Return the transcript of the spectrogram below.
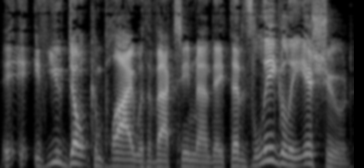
if you don't comply with a vaccine mandate that is legally issued,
